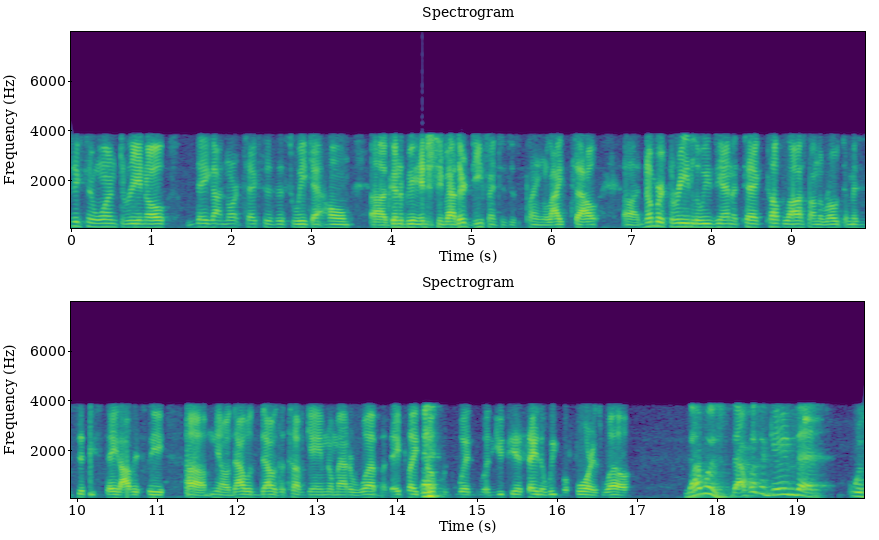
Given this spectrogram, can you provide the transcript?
Six and one, three and zero. They got North Texas this week at home. Uh, going to be an interesting battle. Their defense is just playing lights out. Uh, number three, Louisiana Tech, tough loss on the road to Mississippi State. Obviously, um, you know that was that was a tough game no matter what. But they played tough with, with with UTSA the week before as well. That was that was a game that was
